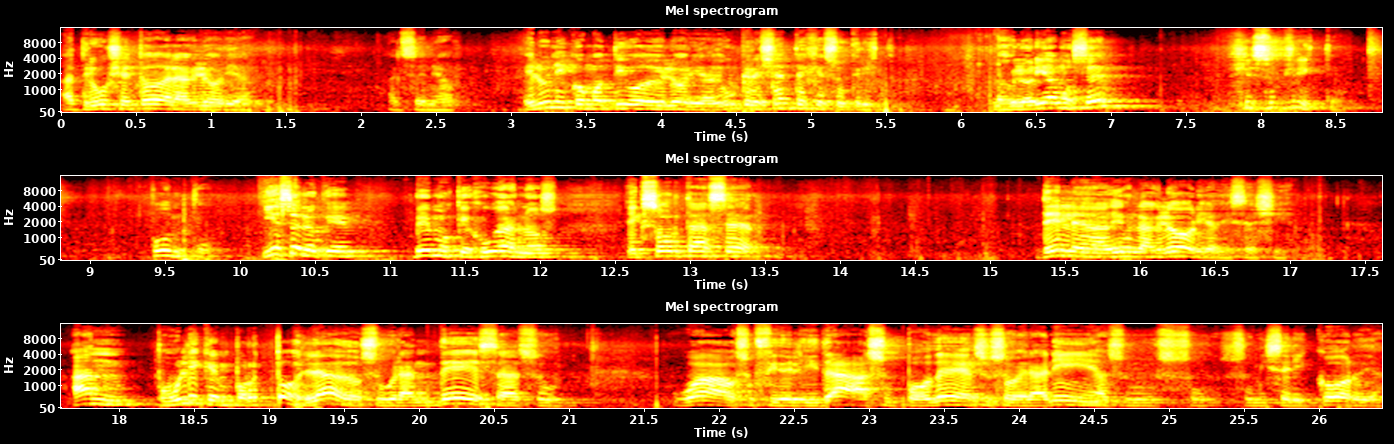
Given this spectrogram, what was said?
atribuye toda la gloria al Señor. El único motivo de gloria de un creyente es Jesucristo. ¿Nos gloriamos en Jesucristo. Punto. Y eso es lo que vemos que Judas nos exhorta a hacer. Denle a Dios la gloria, dice allí. Han, publiquen por todos lados su grandeza, su, wow, su fidelidad, su poder, su soberanía, su, su, misericordia.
